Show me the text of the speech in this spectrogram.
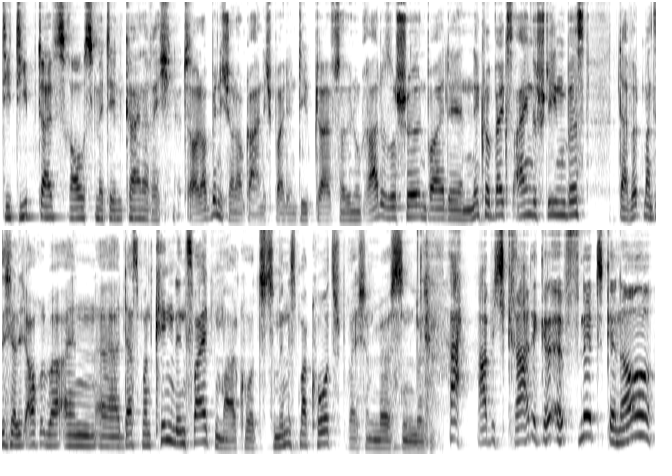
die Deep Dives raus, mit denen keiner rechnet. Ja, da bin ich ja noch gar nicht bei den Deep Dives, weil du gerade so schön bei den Nickelbacks eingestiegen bist, da wird man sicherlich auch über einen äh, Desmond King den zweiten Mal kurz, zumindest mal kurz sprechen müssen. Ha, habe ich gerade geöffnet, genau,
